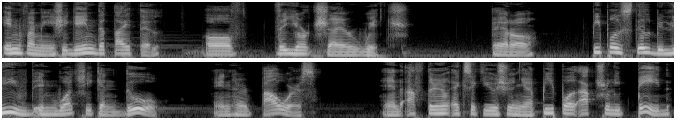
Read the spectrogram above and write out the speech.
infamy, she gained the title of the Yorkshire Witch. Pero people still believed in what she can do, in her powers. And after yung execution niya, people actually paid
